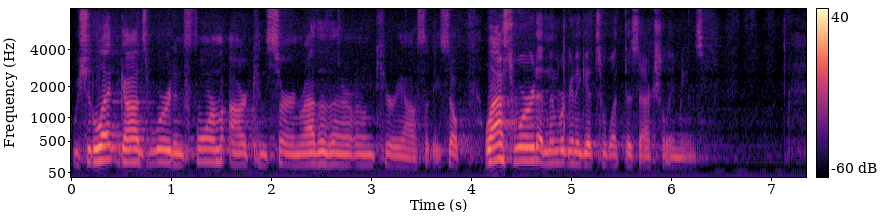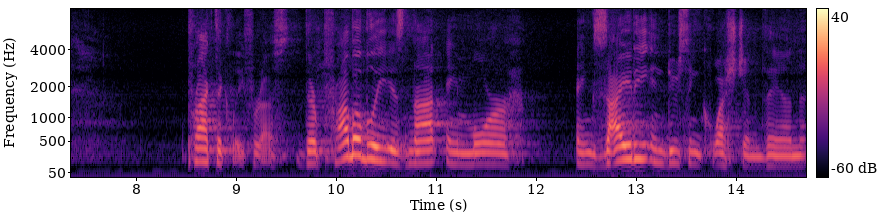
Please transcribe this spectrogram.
we should let God's word inform our concern rather than our own curiosity. So, last word, and then we're going to get to what this actually means. Practically for us, there probably is not a more anxiety inducing question then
